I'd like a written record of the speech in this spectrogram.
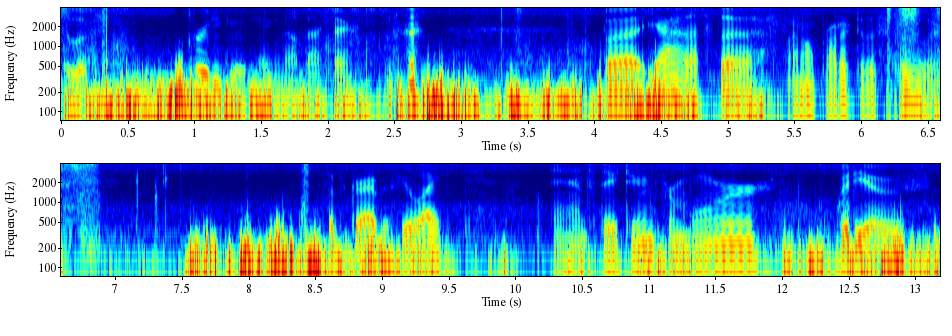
It looks pretty good hanging out back there. but yeah, that's the final product of the spoiler. Subscribe if you liked, and stay tuned for more videos.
